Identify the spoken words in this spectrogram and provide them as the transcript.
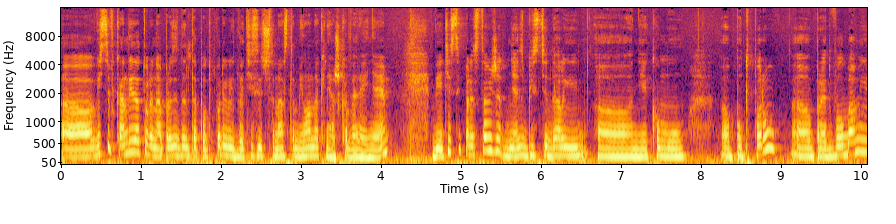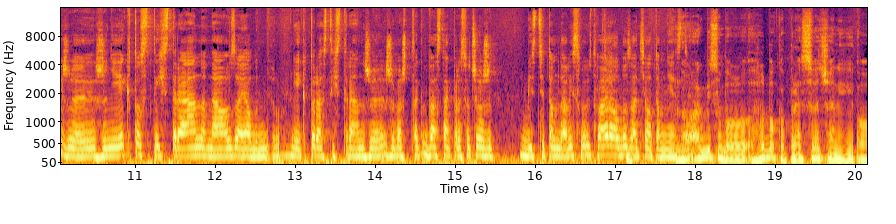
Uh, vy ste v kandidatúre na prezidenta podporili v 2014 Milana Kňažka verejne. Viete si predstaviť, že dnes by ste dali uh, niekomu uh, podporu pred voľbami, že, že niekto z tých strán naozaj, alebo niektorá z tých strán, že, že vás, tak, vás tak presvedčila, že by ste tam dali svoju tvár, alebo zatiaľ tam nie ste? No, ak by som bol hlboko presvedčený o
